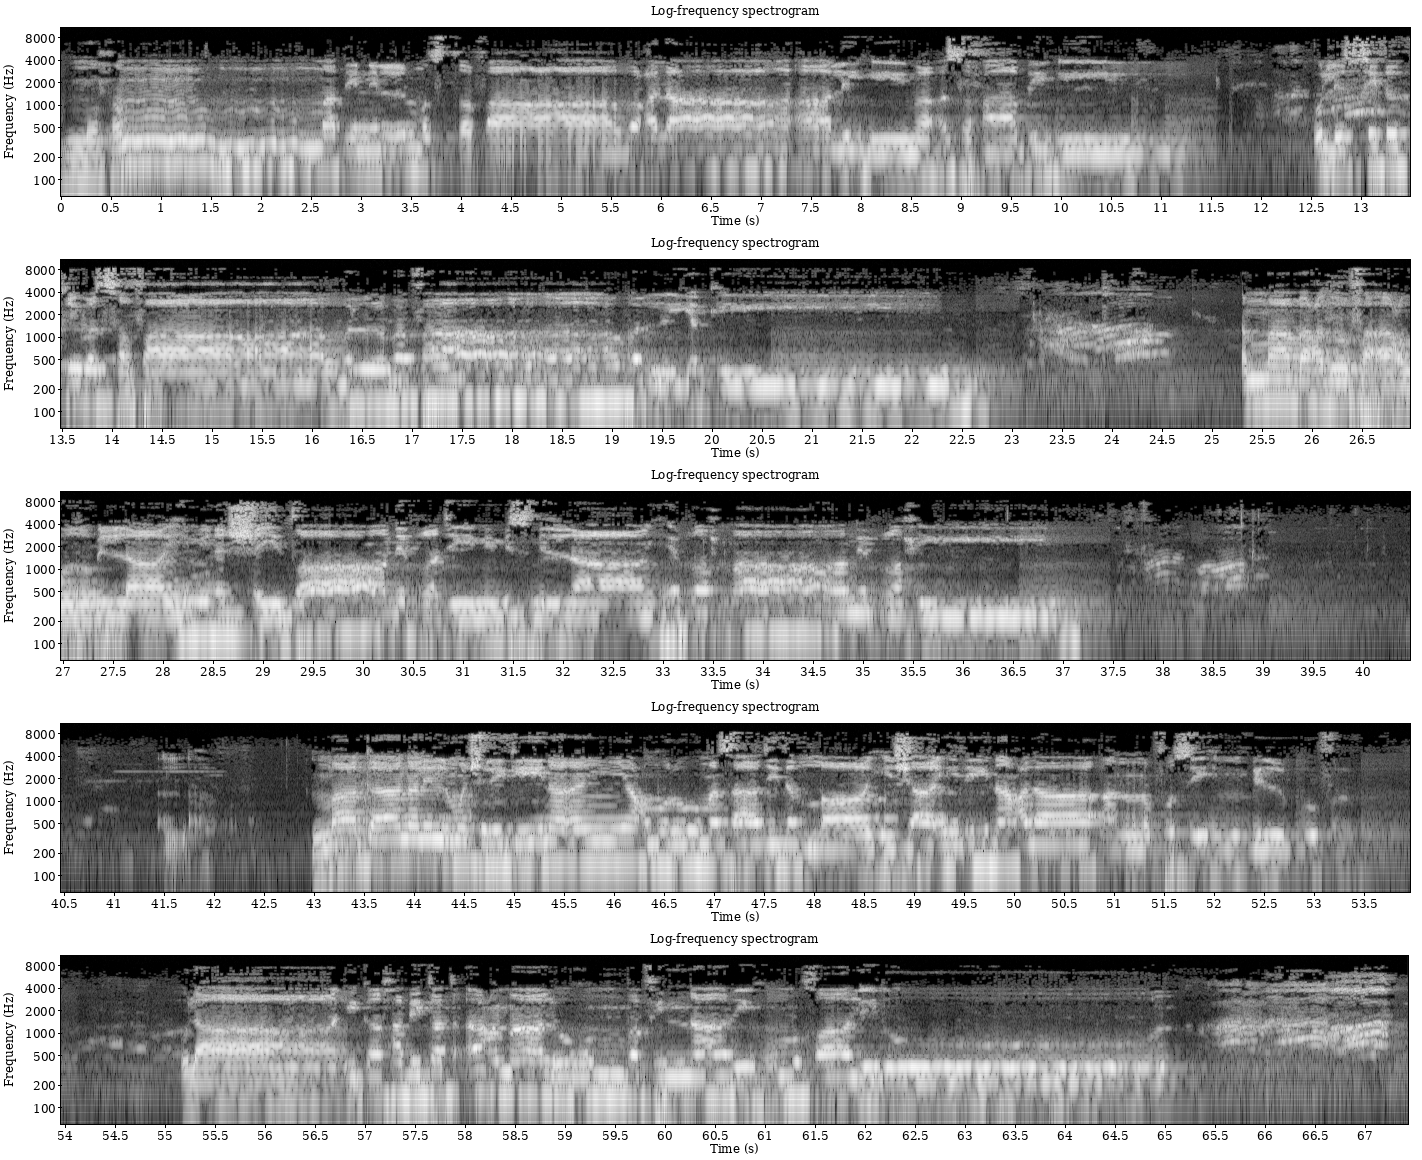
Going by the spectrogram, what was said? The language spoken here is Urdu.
محمد المصطفى وعلى آله وأصحابه قل الصدق والصفاء والوفاء واليقين أما بعد، فأعوذ بالله من الشيطان الرجيم. بسم الله الرحمن الرحيم. الله ما كان للمشركين أن يعمروا مساجد الله شاهدين على أنفسهم بالكفر. أولئك حبطت أعمالهم وفي النار هم خالدون.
